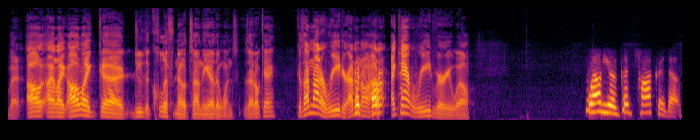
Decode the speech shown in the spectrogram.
but I'll I like I'll like uh, do the cliff notes on the other ones. Is that okay? Because I'm not a reader. I don't know. I, don't, I can't read very well. well, you're a good talker though,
